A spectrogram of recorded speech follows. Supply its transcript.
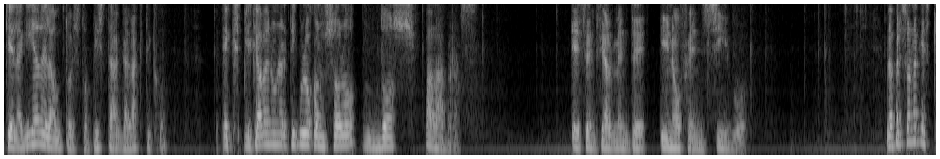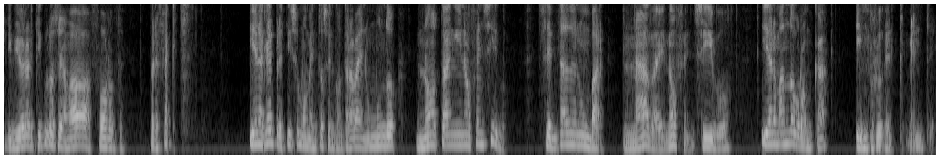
que la guía del autoestopista galáctico explicaba en un artículo con solo dos palabras. Esencialmente inofensivo. La persona que escribió el artículo se llamaba Ford Prefect y en aquel preciso momento se encontraba en un mundo no tan inofensivo, sentado en un bar nada inofensivo y armando bronca imprudentemente.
